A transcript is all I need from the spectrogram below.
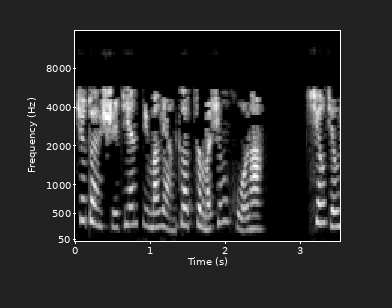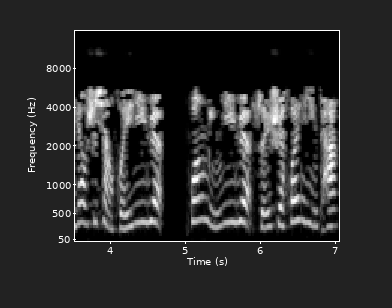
这段时间你们两个怎么生活啊？萧九要是想回医院，光明医院随时欢迎他。”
